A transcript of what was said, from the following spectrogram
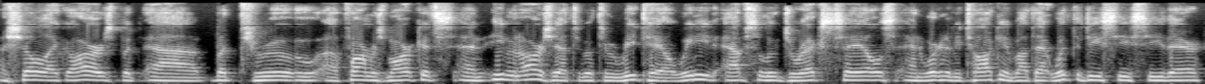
a show like ours, but uh, but through uh, farmers markets and even ours. You have to go through retail. We need absolute direct sales, and we're going to be talking about that with the DCC there.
